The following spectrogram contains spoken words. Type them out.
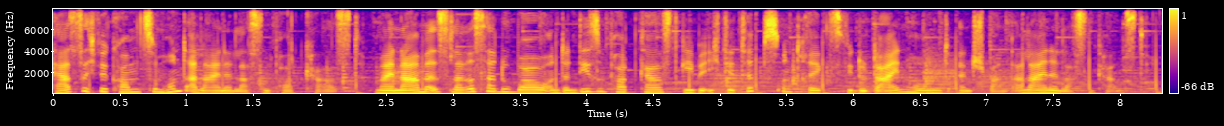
Herzlich willkommen zum Hund alleine lassen Podcast. Mein Name ist Larissa Dubau und in diesem Podcast gebe ich dir Tipps und Tricks, wie du deinen Hund entspannt alleine lassen kannst.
